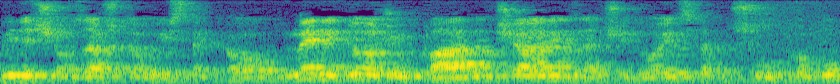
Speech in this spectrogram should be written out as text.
Vidjet ćemo zašto ovo istakao. Meni dođu parničari, znači dvojica u sukobu.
